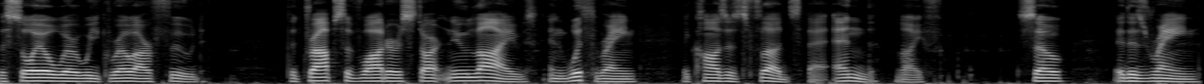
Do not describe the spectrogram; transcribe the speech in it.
the soil where we grow our food. The drops of water start new lives, and with rain, it causes floods that end life. So, it is rain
